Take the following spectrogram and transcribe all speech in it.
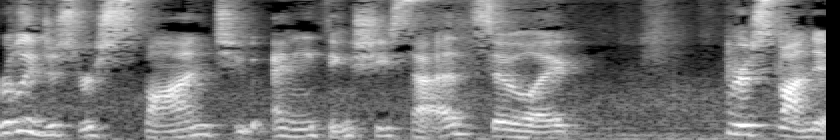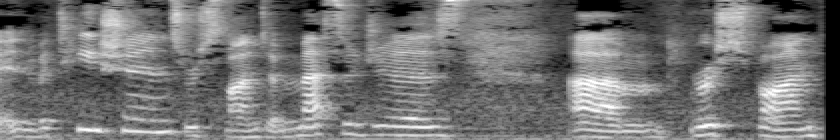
really just respond to anything she said. So like respond to invitations, respond to messages, um, respond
